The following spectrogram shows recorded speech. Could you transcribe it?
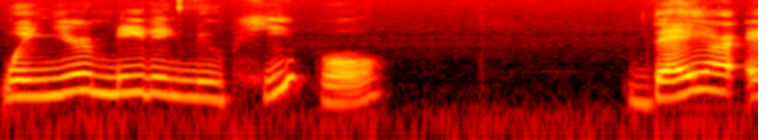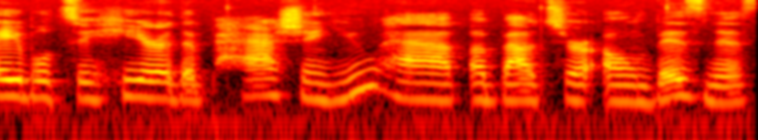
when you're meeting new people, they are able to hear the passion you have about your own business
